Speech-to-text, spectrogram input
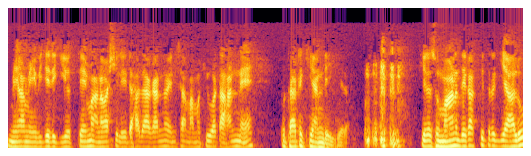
මෙයා මේ විදිහට ගියොත් එහෙම අනවශ්‍ය ලෙඩ හදා ගන්නවා. ඒ නිසා මම කිව්වට අහන්නේ පුතාට කියන්නේ කියලා. කියලා සුමාන දෙකක් විතර ගියාලු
